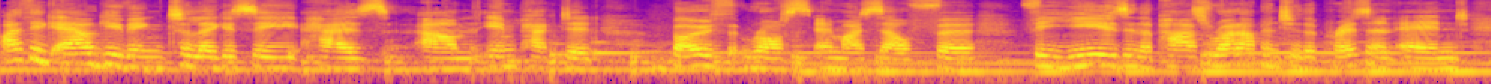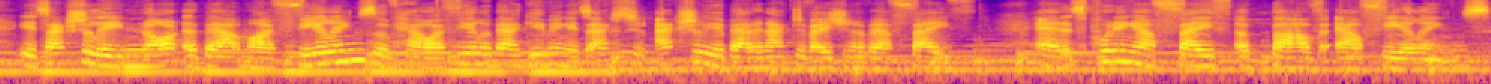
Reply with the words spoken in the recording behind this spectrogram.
I think our giving to Legacy has um, impacted both Ross and myself for, for years in the past, right up into the present. And it's actually not about my feelings of how I feel about giving, it's actually, actually about an activation of our faith. And it's putting our faith above our feelings.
